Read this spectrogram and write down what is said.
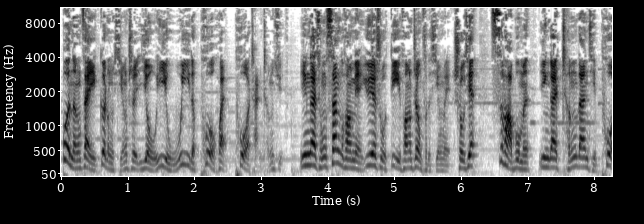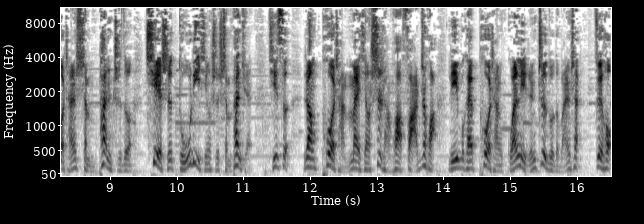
不能再以各种形式有意无意的破坏破产程序。应该从三个方面约束地方政府的行为：首先，司法部门应该承担起破产审判职责，切实独立行使审判权；其次，让破产迈向市场化、法治化，离不开破产管理人制度的完善；最后，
